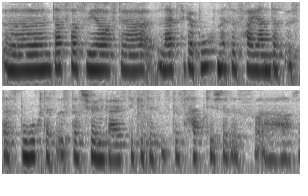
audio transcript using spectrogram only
äh, das, was wir auf der Leipziger Buchmesse feiern, das ist das Buch, das ist das Schöngeistige, das ist das Haptische, das, äh,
